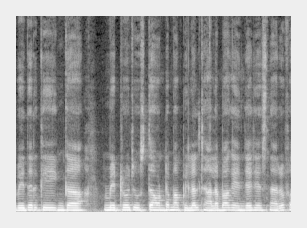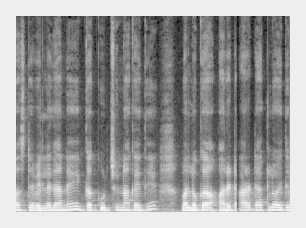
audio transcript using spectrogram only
వెదర్కి ఇంకా మెట్రో చూస్తూ ఉంటే మా పిల్లలు చాలా బాగా ఎంజాయ్ చేసినారు ఫస్ట్ వెళ్ళగానే ఇంకా కూర్చున్నాకైతే వాళ్ళు ఒక అరట అరటాక్లో అయితే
